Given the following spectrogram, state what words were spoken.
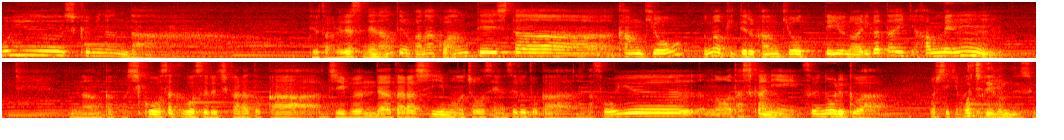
そういう仕組みなんだ。っていうとあれですね。なんていうのかな。こう安定した環境うまくいってる環境っていうのはありがたい反面なんかこう試行錯誤する力とか自分で新しいものを挑戦するとかなんかそういうのは確かにそういう能力は落ちてきますよね。落ちていくんですよ。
